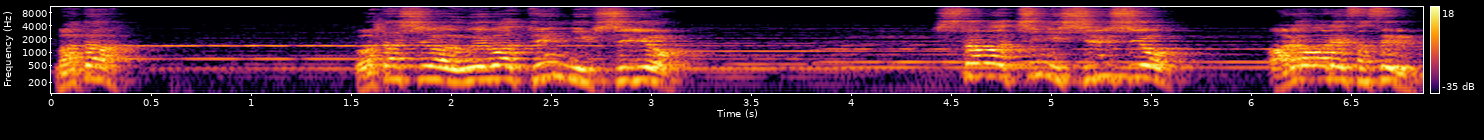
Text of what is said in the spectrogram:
また私は上は天に不思議を下は地に印を現れさせる。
